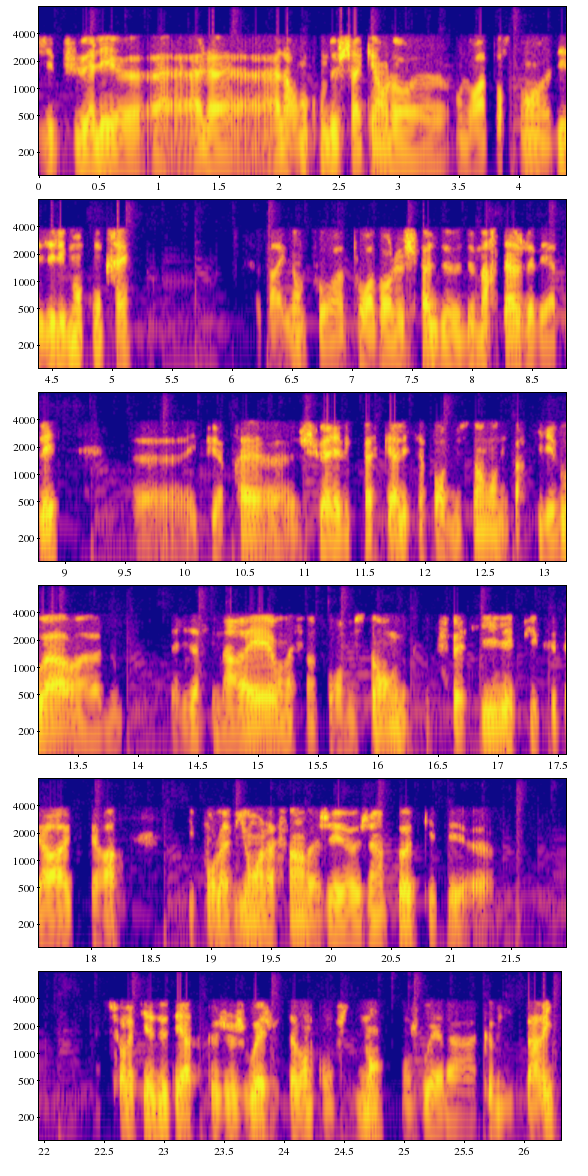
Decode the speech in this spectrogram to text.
j'ai pu aller euh, à, la, rencontre de chacun en leur, leur apportant des éléments concrets. Par exemple, pour, pour avoir le cheval de, de Martha, je l'avais appelé. Euh, et puis après, je suis allé avec Pascal et sa Ford Mustang. On est parti les voir. ça les a fait marrer. On a fait un tour en Mustang, donc c'est plus facile. Et puis etc. etc. Et pour l'avion, à la fin, bah, j'ai un pote qui était sur la pièce de théâtre que je jouais juste avant le confinement. On jouait à la Comédie de Paris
